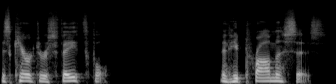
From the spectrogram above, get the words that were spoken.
his character is faithful and he promises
